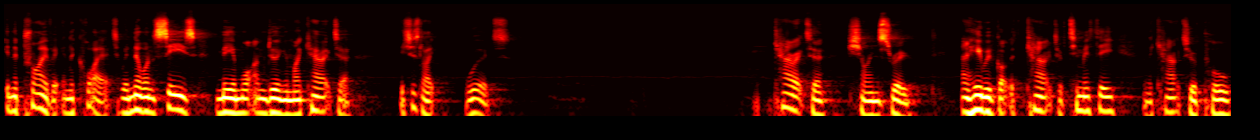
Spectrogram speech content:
in the private, in the quiet, when no one sees me and what I'm doing and my character, it's just like words. Character shines through. And here we've got the character of Timothy and the character of Paul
